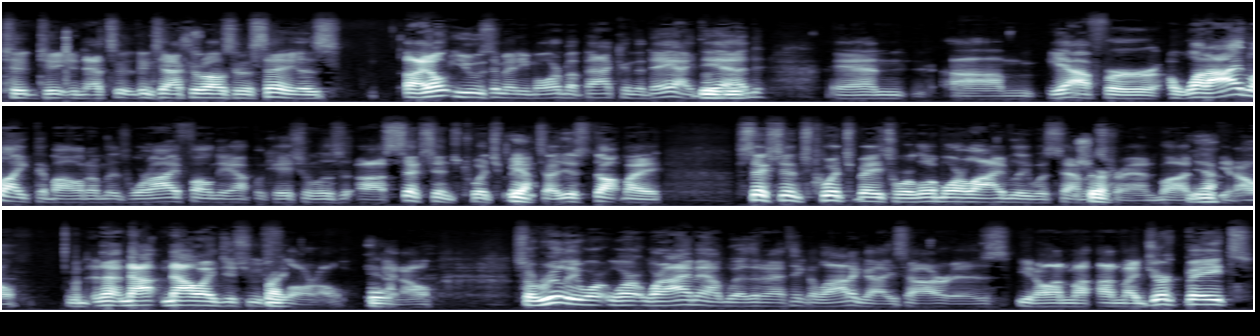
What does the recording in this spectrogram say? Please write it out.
to, to and that's exactly what I was going to say is I don't use them anymore, but back in the day I did, and um, yeah, for what I liked about them is where I found the application was uh, six inch twitch Yeah. baits. I just thought my six inch twitch baits were a little more lively with seven Sure. strand, but Yeah. you know, now now I just use Right. fluoro, Yeah. you know. So really, where, where, where I'm at with it, and I think a lot of guys are, is you know on my on my jerk baits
